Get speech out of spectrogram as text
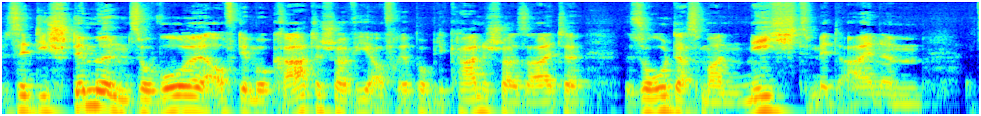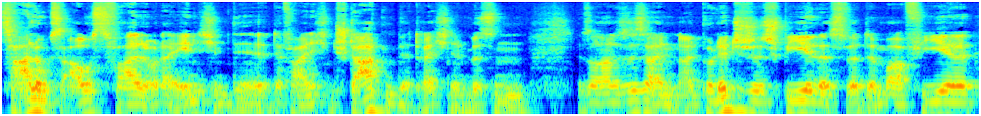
sind die Stimmen sowohl auf demokratischer wie auf republikanischer Seite so, dass man nicht mit einem Zahlungsausfall oder ähnlichem der Vereinigten Staaten wird rechnen müssen, sondern es ist ein, ein politisches Spiel. Es wird immer viel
